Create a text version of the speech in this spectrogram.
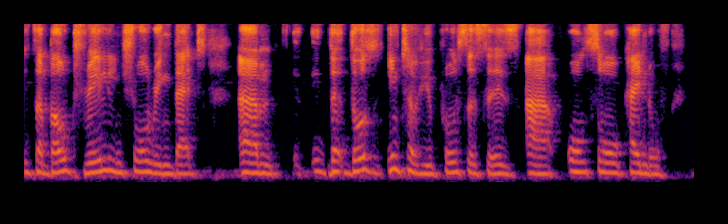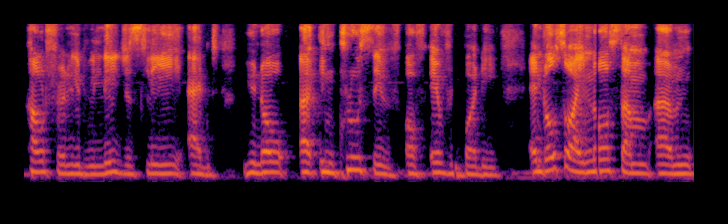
It's about really ensuring that um, the, those interview processes are also kind of culturally, religiously, and you know, uh, inclusive of everybody. And also, I know some um,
